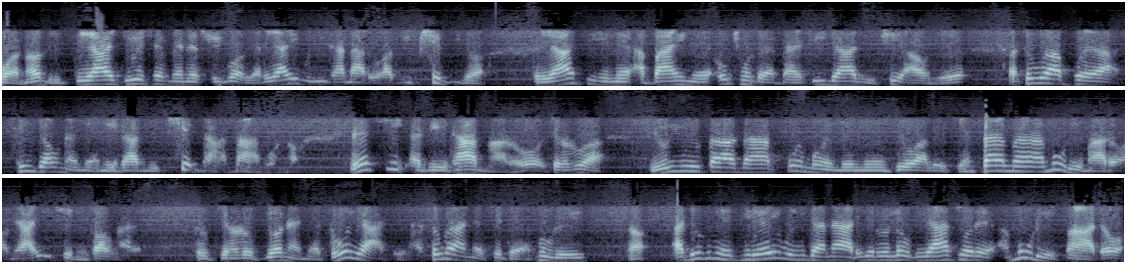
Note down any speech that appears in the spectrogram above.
ပေါ့နော်ဒီတရား judicial ministry ပေါ့ဗျာတရားရေးဝန်ကြီးဌာနတို့ကဒီဖြစ်ပြီးတော့တရားစီရင်တဲ့အပိုင်းနဲ့အုပ်ချုပ်တဲ့အပိုင်းစီးကြားကြီးဖြစ်အောင်ရဲ့အစိုးရအဖွဲ့ကဆင်းကြောင်းနိုင်တဲ့အနေအထားမျိုးဖြစ်တာပါပေါ့နော်လက်ရှိအနေအထားမှာတော့ကျွန်တော်တို့ကယူယူသားသားပွင့်ပွင့်လင်းလင်းပြောရလို့ရှိရင်တာမန်အမှုတွေမှာတော့အများကြီးအခြေအနေကောင်းလာတယ် ဆိုကျွန်တော်တို့ပြောနိုင်တယ်တို့ရတယ်အစိုးရနဲ့ဖြစ်တဲ့အမှုတွေနော်အထူးသဖြင့်ပြည်ထောင်စုဝန်ကြီးဌာနကတကယ်လို့လုပ်တရားဆွဲတဲ့အမှုတွေမှာတော့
